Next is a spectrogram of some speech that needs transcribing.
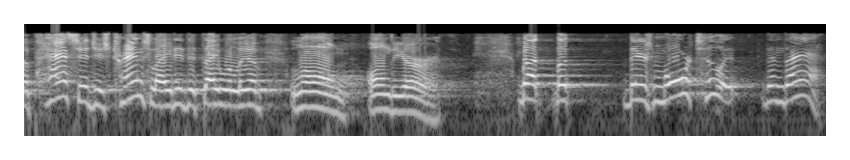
the passage is translated that they will live long on the earth. But, but there's more to it than that.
